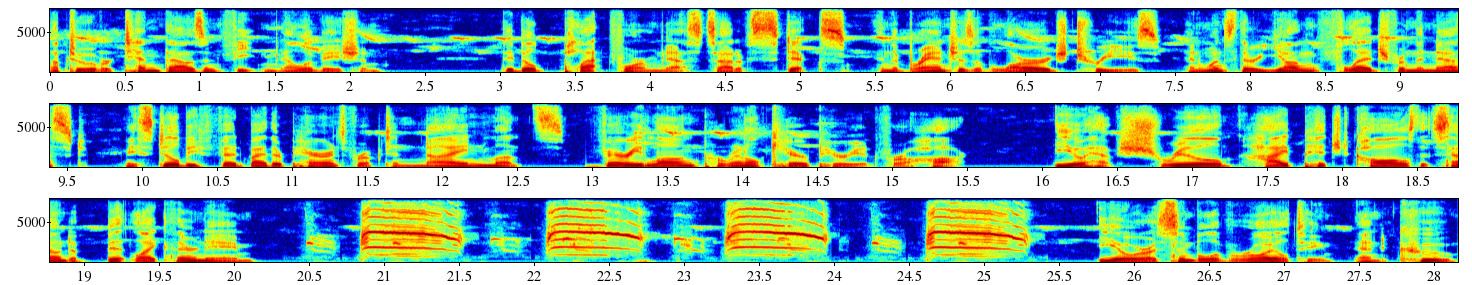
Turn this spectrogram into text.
up to over 10,000 feet in elevation. They build platform nests out of sticks in the branches of large trees, and once their young fledge from the nest, may still be fed by their parents for up to nine months. Very long parental care period for a hawk. Io have shrill, high pitched calls that sound a bit like their name. Are a symbol of royalty, and Ku,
